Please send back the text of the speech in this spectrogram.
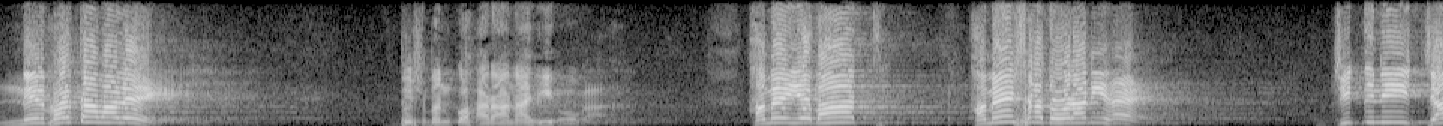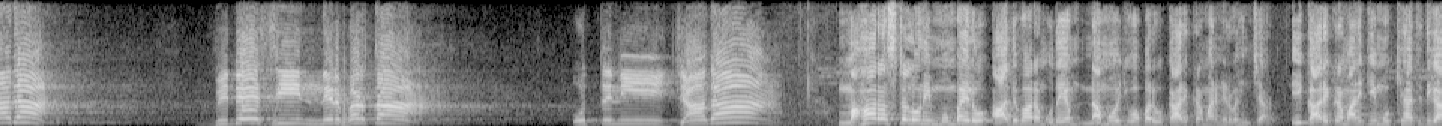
निर्भरता वाले दुश्मन को हराना ही होगा। हमें ये बात हमेशा दोहरानी है, जितनी ज़्यादा विदेशी निर्भरता उतनी ज्यादा మహారాష్ట్రలోని ముంబైలో ఆదివారం ఉదయం నమో యువ పరుగు కార్యక్రమాన్ని నిర్వహించారు ఈ కార్యక్రమానికి ముఖ్య అతిథిగా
